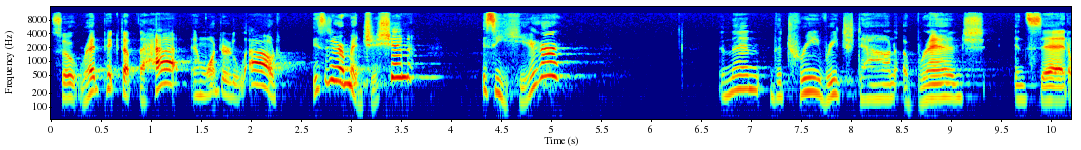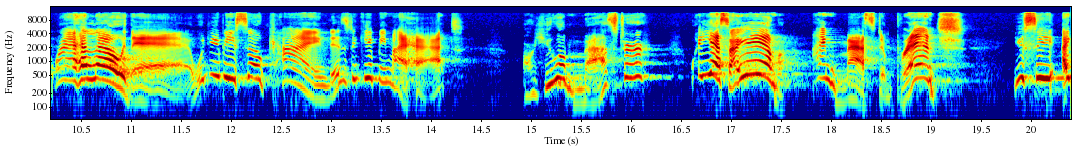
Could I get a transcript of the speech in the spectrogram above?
So Red picked up the hat and wondered aloud, is there a magician? Is he here? And then the tree reached down a branch and said, well, hello there. Would you be so kind as to give me my hat? Are you a master? Why, yes, I am. I'm Master Branch. You see, I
